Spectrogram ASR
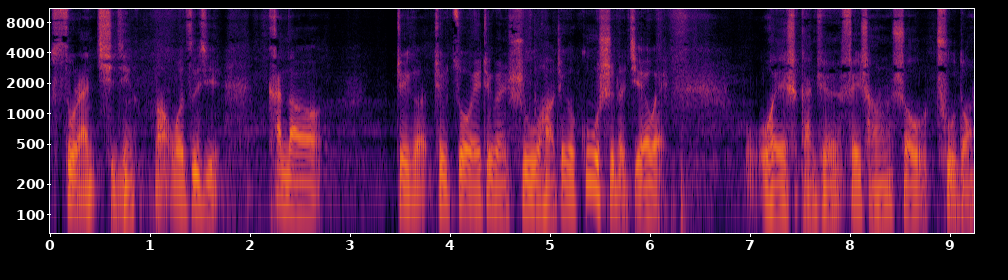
肃然起敬啊。我自己看到这个，就作为这本书哈这个故事的结尾。我也是感觉非常受触动，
